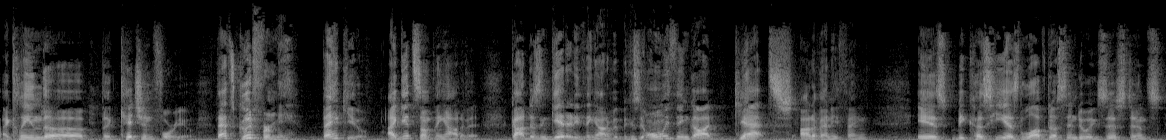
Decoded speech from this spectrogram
I cleaned the the kitchen for you. That's good for me. Thank you. I get something out of it. God doesn't get anything out of it because the only thing God gets out of anything is because He has loved us into existence.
